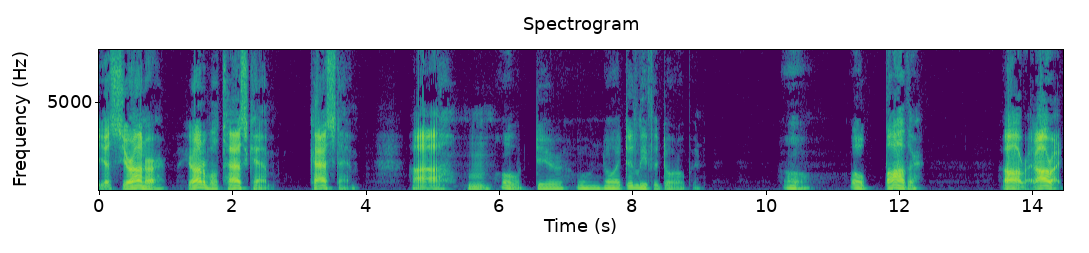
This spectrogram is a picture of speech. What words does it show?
yes, Your Honor, Your Honorable Tascam, Castam. Ah, hmm. Oh dear. Oh no, I did leave the door open. Oh, oh, bother. All right, all right.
